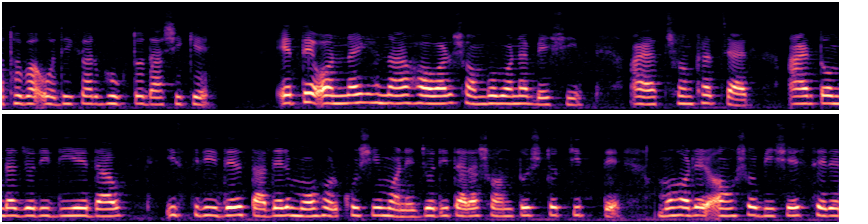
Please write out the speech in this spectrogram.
অথবা অধিকারভুক্ত দাসীকে এতে অন্যায় না হওয়ার সম্ভাবনা বেশি। আয়াত সংখ্যা চার, আর তোমরা যদি দিয়ে দাও স্ত্রীদের তাদের মোহর খুশি মনে, যদি তারা সন্তুষ্ট চিত্তে মোহরের অংশ বিশেষ ছেড়ে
